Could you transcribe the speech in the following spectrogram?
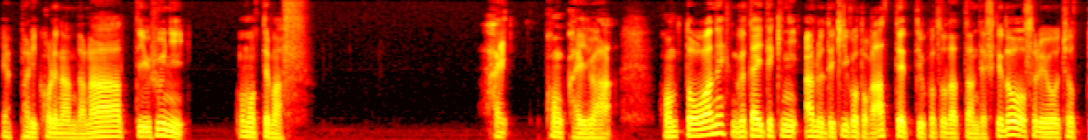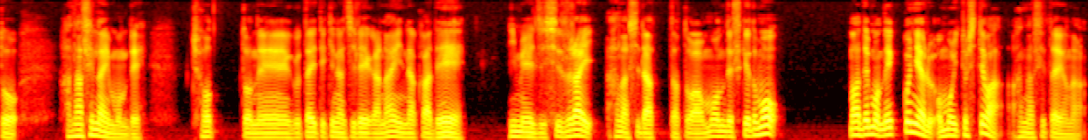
やっぱりこれなんだなっていう風に思ってます。はい。今回は、本当はね、具体的にある出来事があってっていうことだったんですけど、それをちょっと話せないもんで、ちょっとね、具体的な事例がない中で、イメージしづらい話だったとは思うんですけども、まあでも根っこにある思いとしては話せたような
